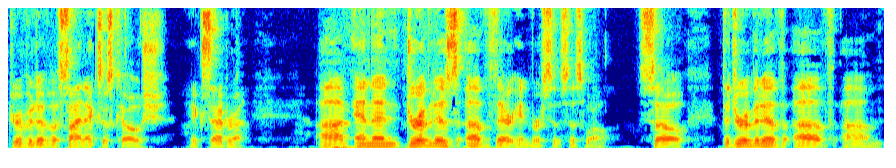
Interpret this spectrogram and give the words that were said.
derivative of sine x is cosh, etc. Um, and then derivatives of their inverses as well. So the derivative of um,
